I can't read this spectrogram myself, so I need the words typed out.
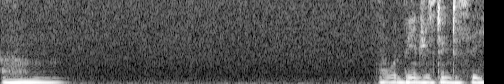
Um, that would be interesting to see.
